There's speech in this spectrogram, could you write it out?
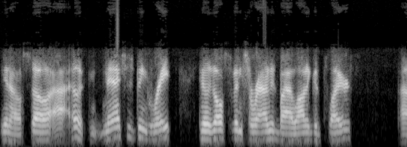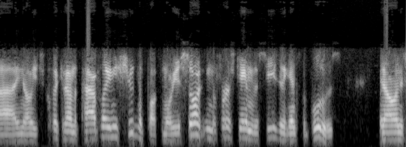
you know, so uh, look, Nash has been great. You know, he's also been surrounded by a lot of good players. Uh, you know, he's clicking on the power play and he's shooting the puck more. You saw it in the first game of the season against the Blues. You know, on his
